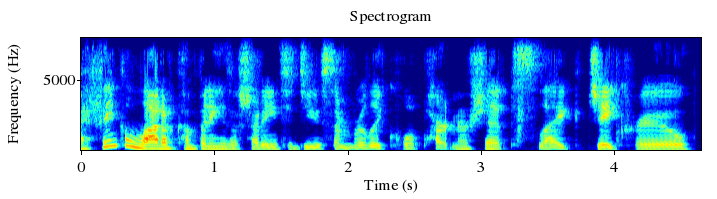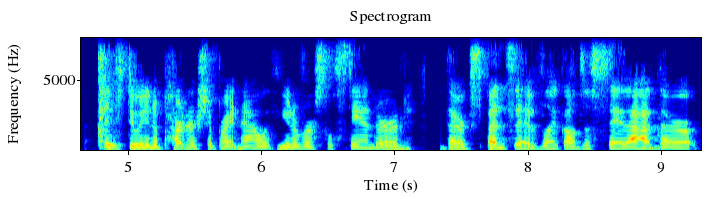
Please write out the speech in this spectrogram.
I think a lot of companies are starting to do some really cool partnerships. Like J. Crew is doing a partnership right now with Universal Standard. They're expensive, like I'll just say that. They're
